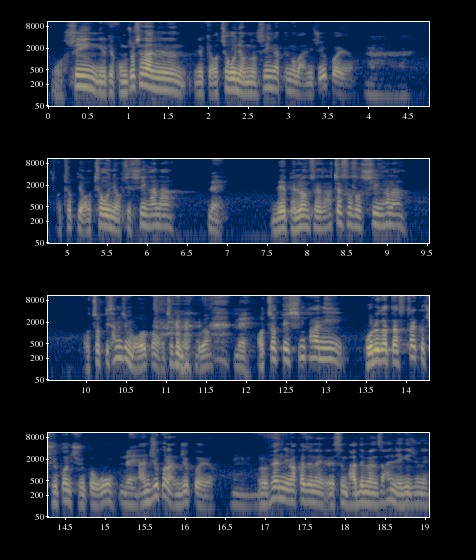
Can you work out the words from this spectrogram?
뭐 스윙 이렇게 공 쫓아다니는 이렇게 어처구니 없는 스윙 같은 거 많이 줄 거예요. 아, 어차피 어처구니 없이 스윙 하나, 네. 내 밸런스에서 하체 써서 스윙 하나. 어차피 삼진 먹을 건 어차피 먹고요. 네. 어차피 심판이 볼을 갖다 스트라이크 줄 건 줄 거고 네. 안 줄 건 안 줄 거예요. 음. 그리고 회원님 아까 전에 레슨 받으면서 한 얘기 중에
